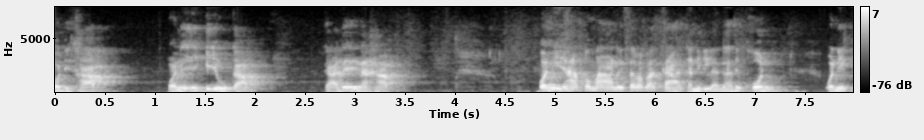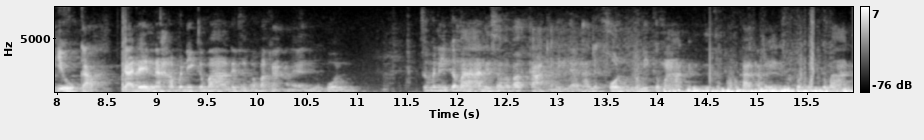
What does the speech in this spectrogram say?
วัสดีครับ วันนี้ก็อยู่กับการ์เด้นนะครับ วันนี้นะครับก็มาในสภาพอากาศกันอีกแล้วนะทุกคน วันนี้อยู่กับการ์เด้นนะครับ วันนี้ก็มาในสภาพอากาศอะไรนะทุกคน ซึ่งวันนี้ก็มาในสภาพอากาศกันอีกแล้วนะทุกคนวันนี้ก็มาในสภาพอากาศอะไรนะทุกคนวันนี้ก็มาใน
